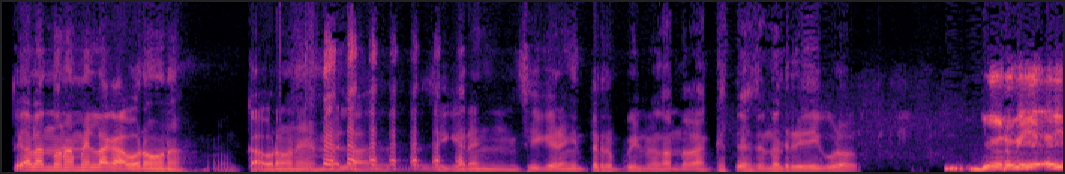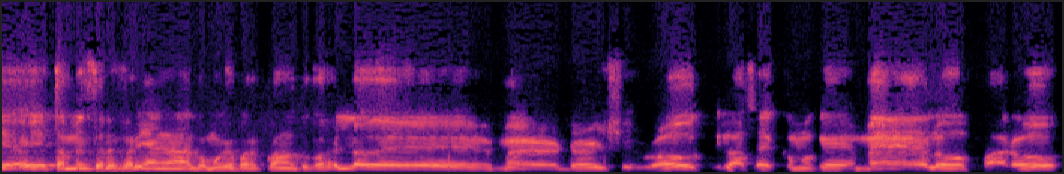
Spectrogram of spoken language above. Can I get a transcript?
Estoy hablando una mierda cabrona. Cabrones, en verdad. si, quieren, si quieren interrumpirme cuando vean que estoy haciendo el ridículo. Yo creo que ellos, también se referían a como que cuando tú coges lo de Murder, She Wrote, y lo haces como que Melo, paró.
